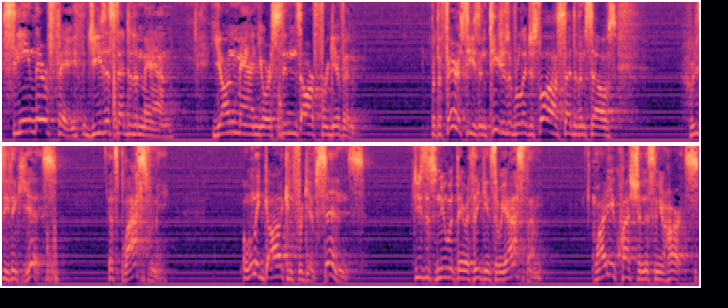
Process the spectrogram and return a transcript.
Seeing their faith, Jesus said to the man, Young man, your sins are forgiven. But the Pharisees and teachers of religious law said to themselves, Who does he think he is? That's blasphemy. Only God can forgive sins. Jesus knew what they were thinking, so he asked them, Why do you question this in your hearts?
